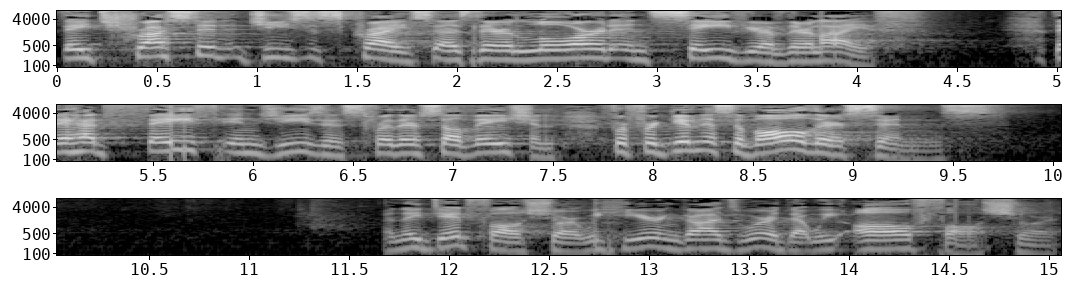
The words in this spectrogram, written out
They trusted Jesus Christ as their Lord and Savior of their life. They had faith in Jesus for their salvation, for forgiveness of all their sins. And they did fall short. We hear in God's word that we all fall short.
